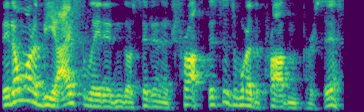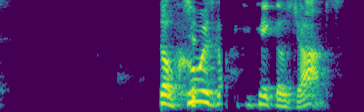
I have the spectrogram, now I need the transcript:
They don't want to be isolated and go sit in a truck. This is where the problem persists. So who is going to take those jobs?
